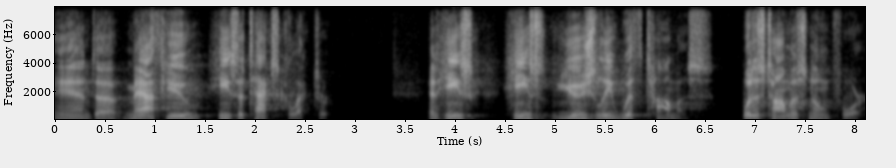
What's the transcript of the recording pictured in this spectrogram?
And uh, Matthew, he's a tax collector. And he's, he's usually with Thomas. What is Thomas known for?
